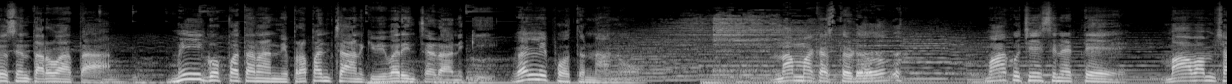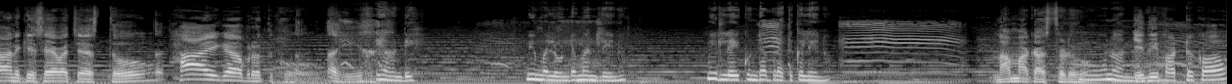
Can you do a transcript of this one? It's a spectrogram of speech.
చూసిన తర్వాత మీ గొప్పతనాన్ని ప్రపంచానికి వివరించడానికి వెళ్ళిపోతున్నాను. నమ్మకస్తుడు మాకు చేసినట్టే మా వంశానికి సేవ చేస్తూ హాయిగా బ్రతుకు. అయ్యా ఏమండి? మిమ్మల్ని ఉండమని లేను మీరు లేకుండా బ్రతకలేను. నమ్మకస్తుడు. ఇది పట్టుకో.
